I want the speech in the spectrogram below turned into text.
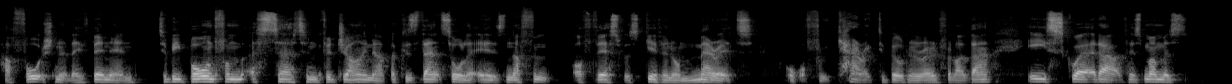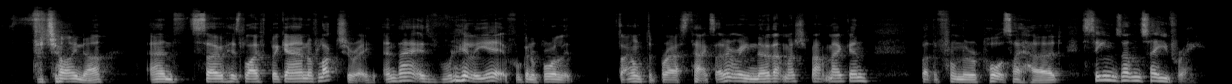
how fortunate they've been in to be born from a certain vagina because that's all it is. Nothing of this was given on merit or through character building or anything like that. He squirted out of his mama's vagina and so his life began of luxury. And that is really it, if we're going to boil it down to brass tacks. I don't really know that much about Meghan, but from the reports I heard, seems unsavoury.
